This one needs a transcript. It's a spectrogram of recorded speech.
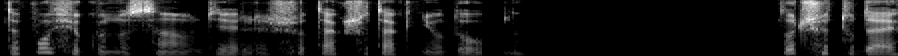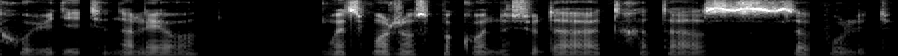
Да пофигу на самом деле, что так, что так неудобно. Лучше туда их уведите, налево. Мы сможем спокойно сюда это хата запулить.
